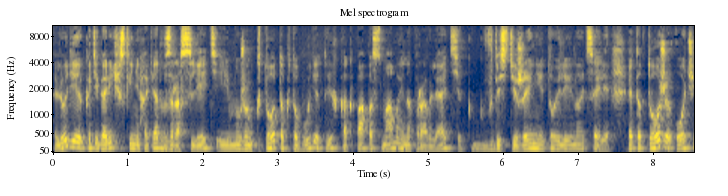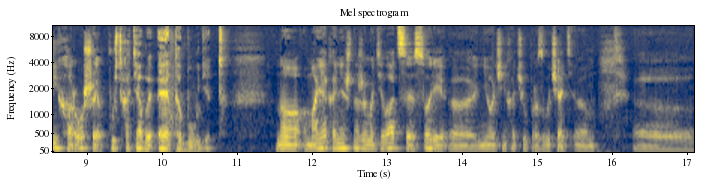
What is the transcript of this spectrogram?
люди категорически не хотят взрослеть, и им нужен кто-то, кто будет их, как папа с мамой, направлять в достижении той или иной цели. Это тоже очень хорошее, пусть хотя бы это будет. Но моя, конечно же, мотивация, сори, э, не очень хочу прозвучать, э, э,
